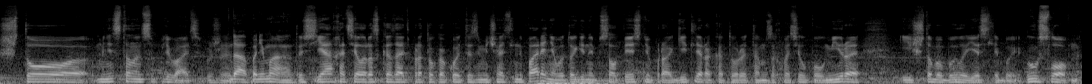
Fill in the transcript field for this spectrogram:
что мне становится плевать уже. Да, понимаю. То есть я хотел рассказать про то, какой ты замечательный парень, а в итоге написал песню про Гитлера, который там захватил полмира, и что бы было, если бы. Ну, условно,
